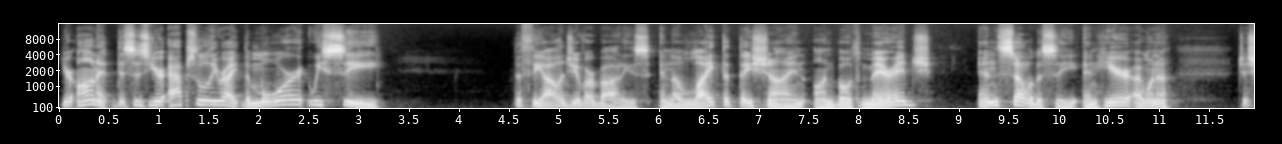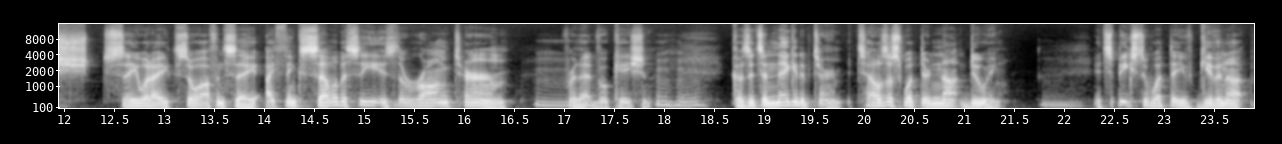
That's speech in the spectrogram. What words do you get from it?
You're on it. This is, you're absolutely right. The more we see the theology of our bodies and the light that they shine on both marriage and celibacy, and here I want to just sh- say what I so often say I think celibacy is the wrong term for that vocation because it's a negative term. It tells us what they're not doing. It speaks to what they've given up.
